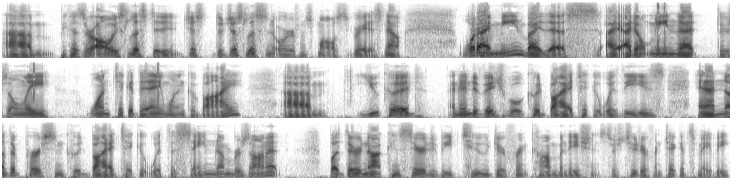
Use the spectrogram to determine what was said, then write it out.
um, because they're always listed in just they're just listed in order from smallest to greatest. Now, what I mean by this, I, I don't mean that there's only one ticket that anyone could buy. Um, you could an individual could buy a ticket with these, and another person could buy a ticket with the same numbers on it, but they're not considered to be two different combinations. There's two different tickets maybe,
